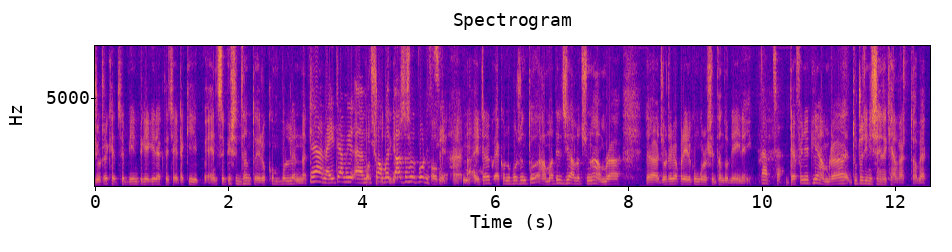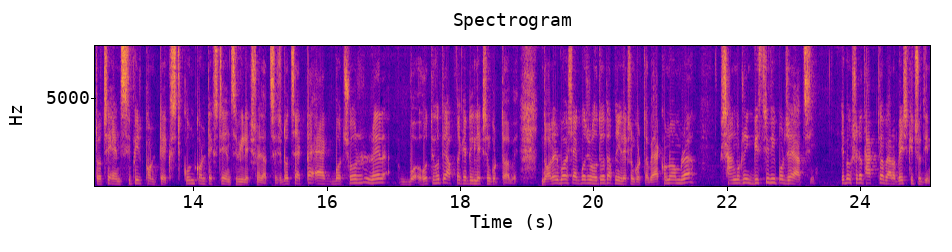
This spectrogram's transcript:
জোটের ক্ষেত্রে বিএনপি এগিয়ে রাখতে চায় এটা কি এনসিপি সিদ্ধান্ত এরকম বললেন নাকি? না না এটা আমি আমি সংবাদ মাধ্যমে পড়েছি। হ্যাঁ না, এটা এখনও পর্যন্ত আমাদের যে আলোচনা আমরা জোটের ব্যাপারে এরকম কোনো সিদ্ধান্ত নেই নাই। আচ্ছা। ডেফিনেটলি আমরা দুটো জিনিস এখানে খেয়াল রাখতে হবে। একটা হচ্ছে এনসিপির কনটেক্সট কোন কনটেক্সটে এনসিপি ইলেকশনে যাচ্ছে? সেটা হচ্ছে একটা এক বছরের হতে হতে আপনাকে একটা ইলেকশন করতে হবে। দলের বয়স এক বছর হতে হতে আপনি ইলেকশন করতে হবে। এখনও আমরা সাংগঠনিক বিস্তৃতি পর্যায়ে আছি এবং সেটা থাকতে হবে আরও বেশ কিছুদিন।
